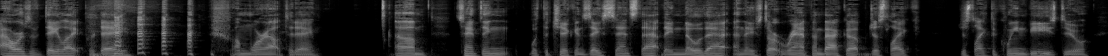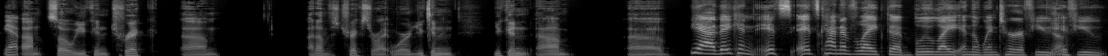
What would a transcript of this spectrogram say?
hours of daylight per day. I'm more out today. Um, same thing with the chickens. They sense that, they know that, and they start ramping back up just like just like the queen bees do. Yep. Um, so you can trick. Um, I don't know if trick's the right word. You can you can um, uh, yeah, they can it's it's kind of like the blue light in the winter if you Yeah. if you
